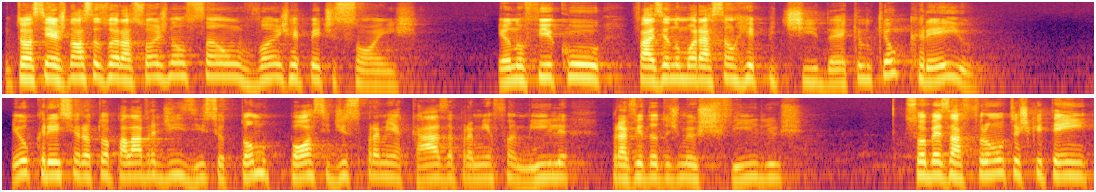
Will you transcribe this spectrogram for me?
Então, assim, as nossas orações não são vãs repetições. Eu não fico fazendo uma oração repetida, é aquilo que eu creio. Eu creio, Senhor, a tua palavra diz isso. Eu tomo posse disso para minha casa, para minha família, para a vida dos meus filhos. Sobre as afrontas que têm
